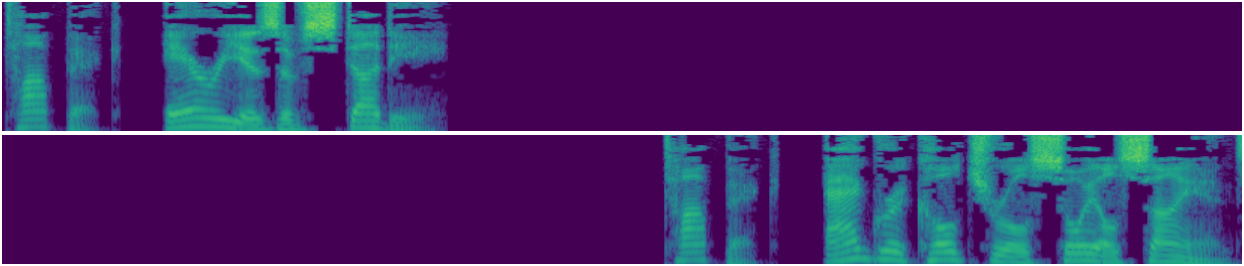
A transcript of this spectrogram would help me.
Topic: Areas of study. Topic: Agricultural soil science.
